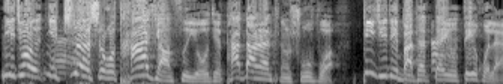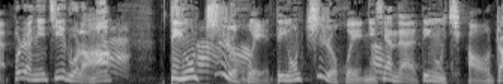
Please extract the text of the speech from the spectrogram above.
你就你这时候他想自由去，他当然挺舒服，必须得把他逮又逮回来。不是，你记住了啊，哎得用智慧，得用智慧。你现在得用巧招，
